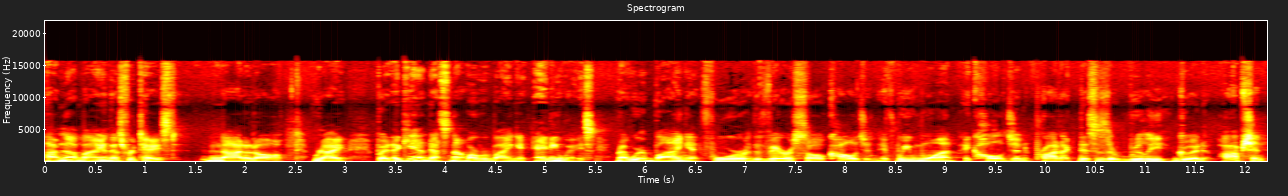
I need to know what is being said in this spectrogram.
I'm not buying this for taste. Not at all, right? But again, that's not why we're buying it anyways, right? We're buying it for the Verisol collagen. If we want a collagen product, this is a really good option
